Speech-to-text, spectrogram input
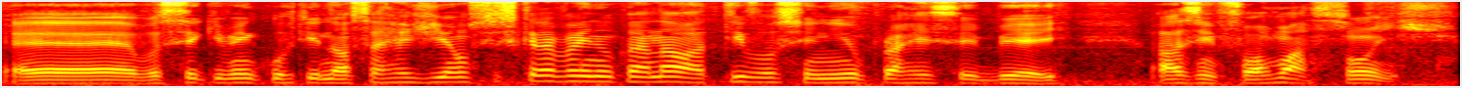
é, você que vem curtir nossa região, se inscreve aí no canal, ativa o sininho para receber aí as informações.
